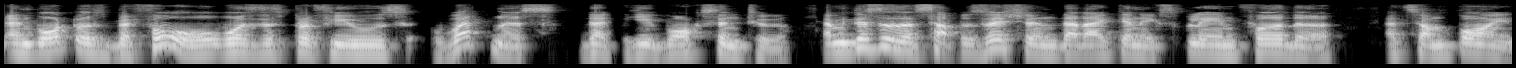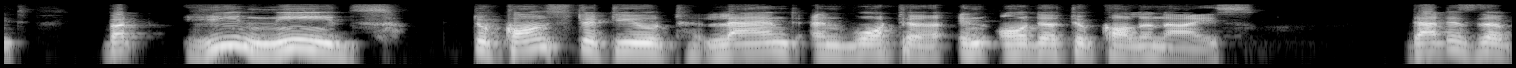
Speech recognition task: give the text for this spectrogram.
And what was before was this profuse wetness that he walks into. I mean, this is a supposition that I can explain further at some point. But he needs to constitute land and water in order to colonize. That is the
